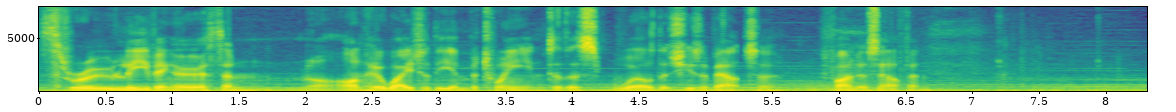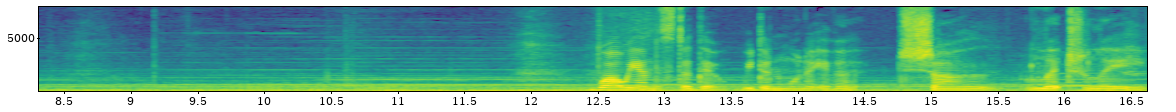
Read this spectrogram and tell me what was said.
through leaving Earth and on her way to the in between, to this world that she's about to find herself in. While we understood that we didn't want to ever show literally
